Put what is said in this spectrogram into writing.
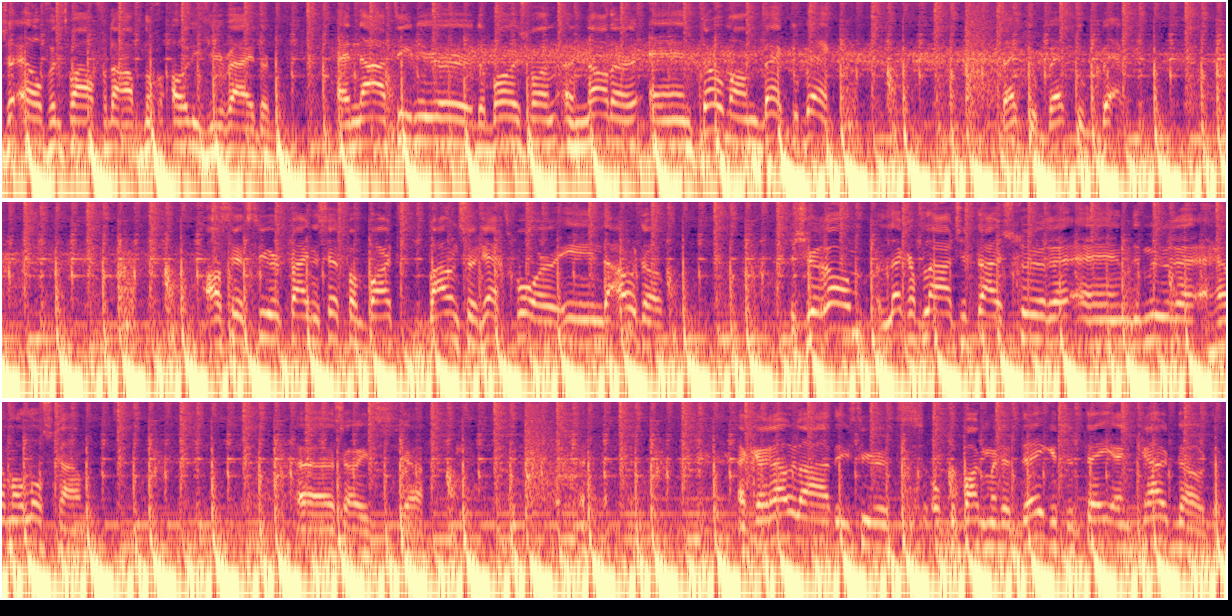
tussen 11 en 12 vanavond nog Olivier Wijter. En na 10 uur de boys van Another en Toman back to back. Back to back to back. Astrid stuurt fijne set van Bart. Bounce recht voor in de auto. Jerome, lekker plaatje thuis scheuren en de muren helemaal losgaan. Uh, zoiets, ja. En Carola die stuurt op de bank met een dekentje thee en kruidnoten.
